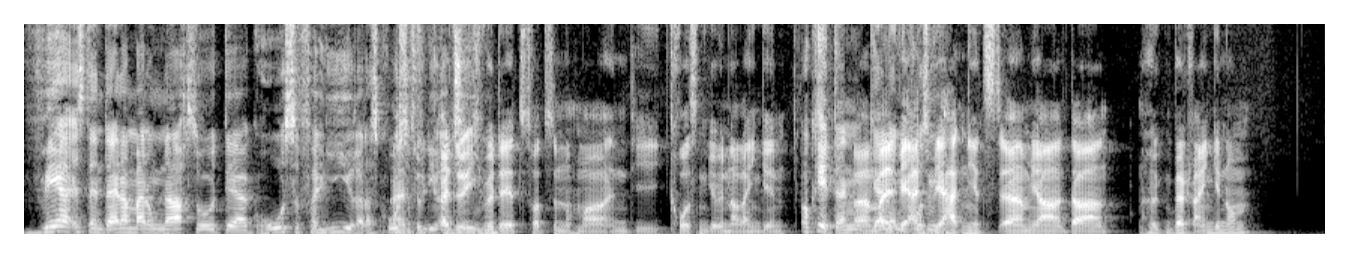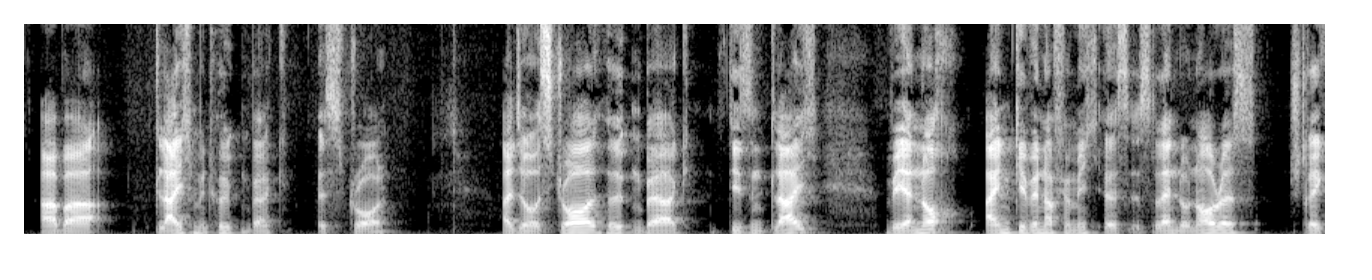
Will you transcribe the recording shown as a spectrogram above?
Wer ist denn deiner Meinung nach so der große Verlierer, das große also, Verlierer? Also ich würde jetzt trotzdem nochmal in die großen Gewinner reingehen. Okay, dann ähm, weil wir, also wir hatten jetzt ähm, ja da Hülkenberg reingenommen, aber gleich mit Hülkenberg ist Stroll. Also Stroll, Hülkenberg, die sind gleich. Wer noch ein Gewinner für mich ist, ist Lando Norris, Schräg,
